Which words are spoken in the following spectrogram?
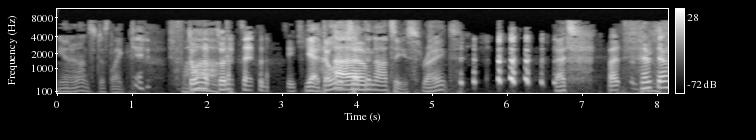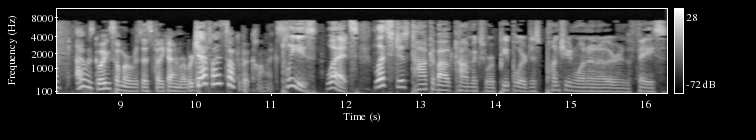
you know, it's just like, Don't fuck. don't upset the Nazis. yeah, don't upset the Um, Nazis, right? that's But there, there, I was going somewhere with this, but I can't remember. Jeff, let's talk about comics. please let's let's just talk about comics where people are just punching one another in the face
